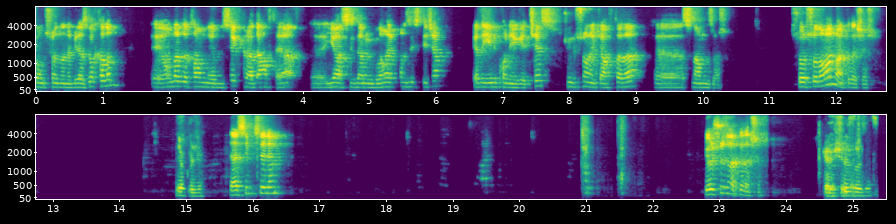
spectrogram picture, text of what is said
fonksiyonlarına biraz bakalım. E, onları da tamamlayabilirsek herhalde haftaya e, ya sizden uygulama yapmanızı isteyeceğim ya da yeni konuya geçeceğiz. Çünkü sonraki haftada e, sınavımız var. Sorusu olan var mı arkadaşlar? Yok hocam. Dersi bitirelim. Görüşürüz arkadaşlar. Görüşürüz. Görüşürüz hocam.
